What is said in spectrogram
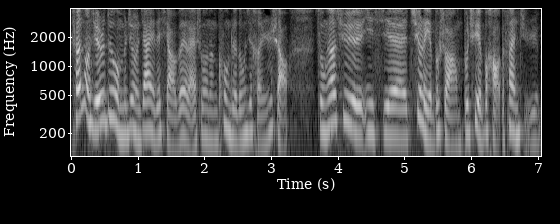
传统节日对我们这种家里的小辈来说，能控制的东西很少，总要去一些去了也不爽、不去也不好的饭局，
